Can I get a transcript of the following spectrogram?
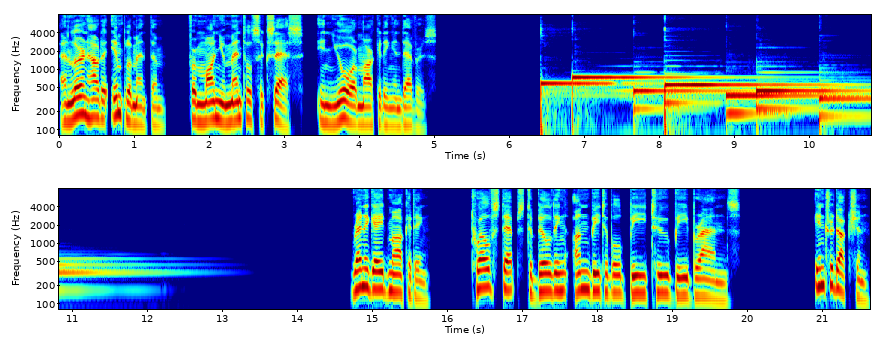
and learn how to implement them for monumental success in your marketing endeavors. Renegade Marketing 12 Steps to Building Unbeatable B2B Brands. Introduction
